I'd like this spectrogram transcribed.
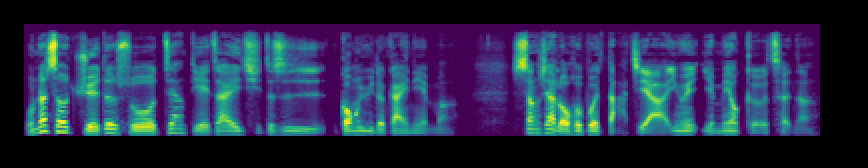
我那时候觉得说这样叠在一起，这是公寓的概念吗？上下楼会不会打架？因为也没有隔层啊。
